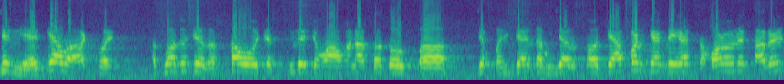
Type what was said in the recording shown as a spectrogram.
જે નેટિયા વાટ હોય, અથવા તો જે રસ્તાઓ હોય છે, સ્કૂલે જવા આવવાના અથવા તો જે પંચાયતના બીજા રસ્તાઓ ત્યાં પણ ક્યાંક ને ક્યાંક દબાણોને કારણે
